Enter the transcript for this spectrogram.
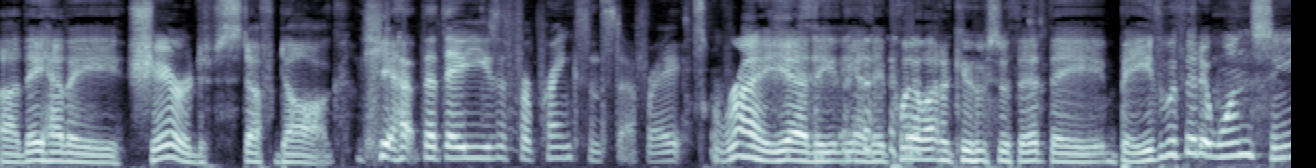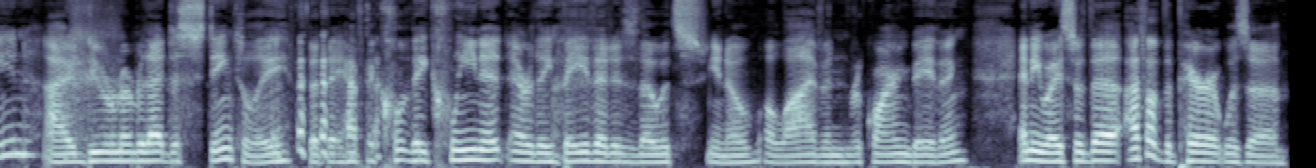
uh, they have a shared stuffed dog. yeah, that they use it for pranks and stuff, right? Right? Yeah. They yeah they play a lot of goofs with it. They bathe with it at one scene. I do remember that distinctly. That they have to cl- they clean it or they bathe it as though it's you know alive and requiring bathing. Anyway, so the I thought the parrot was a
